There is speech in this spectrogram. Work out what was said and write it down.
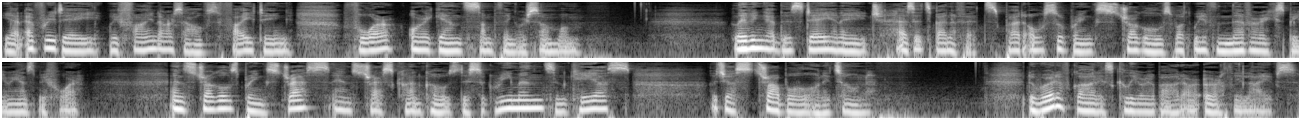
yet every day we find ourselves fighting for or against something or someone. Living at this day and age has its benefits, but also brings struggles what we've never experienced before. And struggles bring stress, and stress can cause disagreements and chaos, just trouble on its own. The Word of God is clear about our earthly lives.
